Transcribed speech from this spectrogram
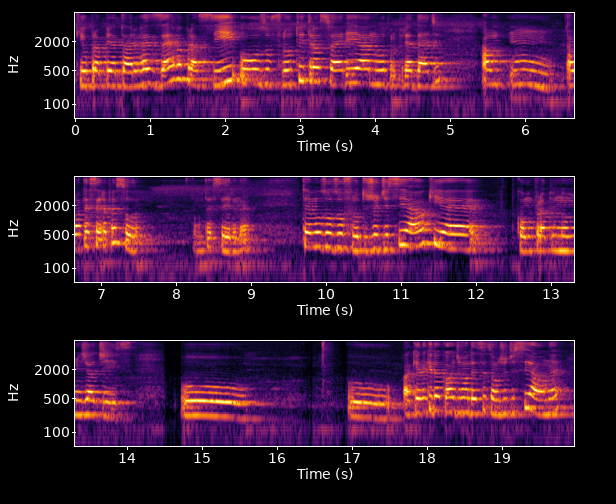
que o proprietário reserva para si o usufruto e transfere a nua propriedade a, um, um, a uma terceira pessoa. Um terceiro, né? Temos o usufruto judicial, que é, como o próprio nome já diz, o, o, aquele que decorre de uma decisão judicial, né?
